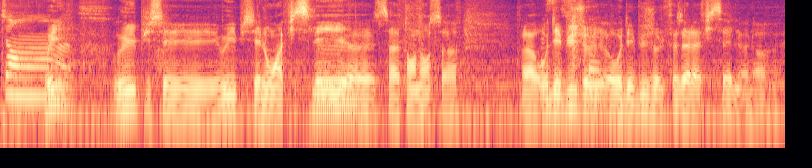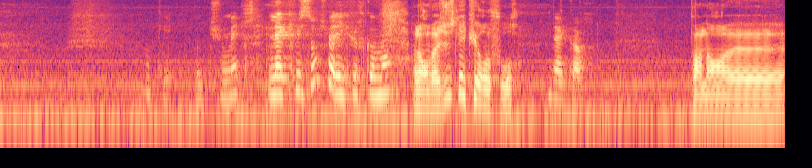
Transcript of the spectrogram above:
temps. oui, Euh, oui, puis c'est, oui, puis c'est long à ficeler, Mm. euh, ça a tendance à. au début, je, super. au début, je le faisais à la ficelle. là. Ok, donc tu le mets. La cuisson, tu vas les cuire comment? Alors, on va juste les cuire au four D'accord, pendant euh,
